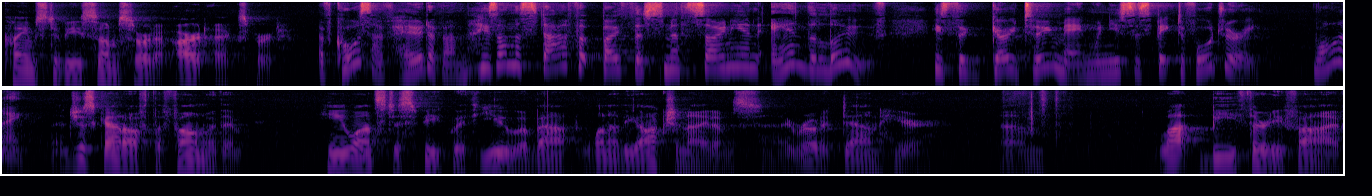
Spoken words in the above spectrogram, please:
Claims to be some sort of art expert. Of course, I've heard of him. He's on the staff at both the Smithsonian and the Louvre. He's the go to man when you suspect a forgery. Why? I just got off the phone with him. He wants to speak with you about one of the auction items. I wrote it down here. Um, lot B35.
